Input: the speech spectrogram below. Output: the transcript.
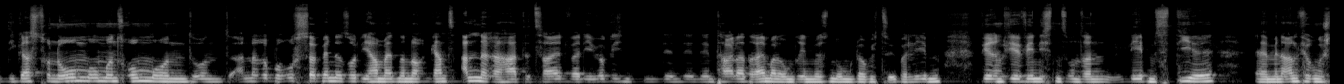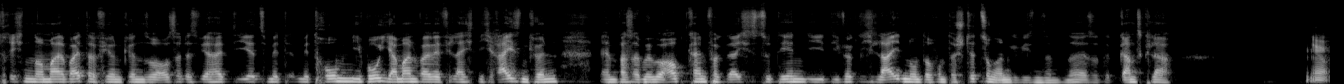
die Gastronomen um uns rum und, und andere Berufsverbände so, die haben halt nur noch ganz andere harte Zeit, weil die wirklich den, den, den Taler dreimal umdrehen müssen, um, glaube ich, zu überleben, während wir wenigstens unseren Lebensstil ähm, in Anführungsstrichen normal weiterführen können, so außer dass wir halt die jetzt mit, mit hohem Niveau jammern, weil wir vielleicht nicht reisen können, ähm, was aber überhaupt kein Vergleich ist zu denen, die, die wirklich leiden und auf Unterstützung angewiesen sind. Ne? Also ganz klar. Ja,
